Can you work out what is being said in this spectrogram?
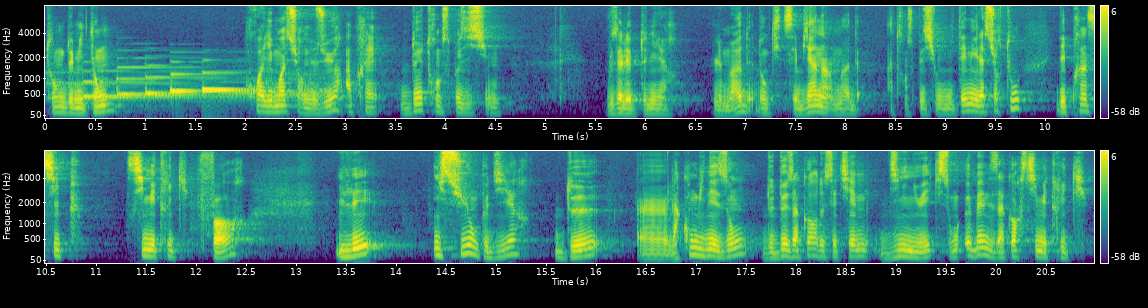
ton, demi-ton. Croyez-moi sur mesure, après deux transpositions, vous allez obtenir le mode. Donc c'est bien un mode à transposition limitée, mais il a surtout des principes symétriques forts. Il est issu, on peut dire, de euh, la combinaison de deux accords de septième diminués qui sont eux-mêmes des accords symétriques.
